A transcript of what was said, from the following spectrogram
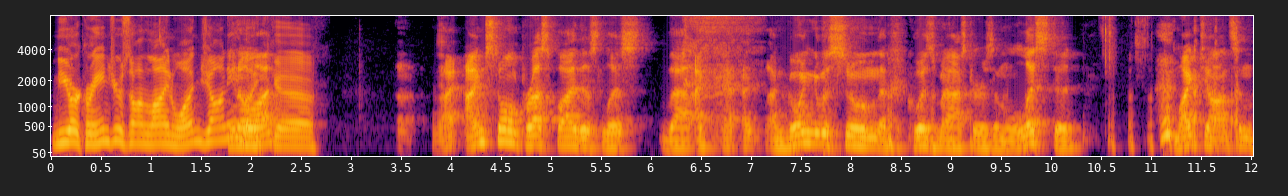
New York Rangers on line one, Johnny. You know like, what? Uh, I, am still impressed by this list that I, I, I'm going to assume that the Quizmaster has enlisted Mike Johnson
